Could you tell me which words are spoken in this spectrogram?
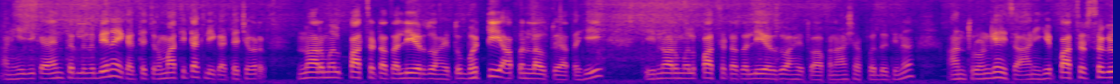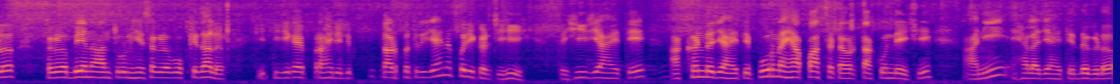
आणि हे जे काय अंतरलेलं बेन आहे का त्याच्यावर माती टाकली का त्याच्यावर नॉर्मल पाचटाचा लेअर जो आहे तो भट्टी आपण लावतोय आता ही. ही नॉर्मल पाचटाचा लेअर जो आहे तो आपण अशा पद्धतीनं अंतरून घ्यायचा. आणि हे पाचट सगळं सगळं बेन अंतरून हे सगळं ओके झालं की ती जी काय राहिलेली ताडपत्री जी आहे ना पलीकडची ही तर ही जी आहे ते अखंड जे आहे ते पूर्ण ह्या पाचटावर टाकून द्यायची. आणि ह्याला जे आहे ते दगडं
